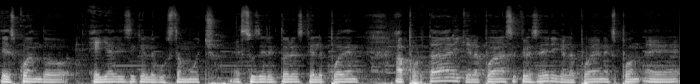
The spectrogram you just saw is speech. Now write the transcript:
es cuando ella dice que le gusta mucho. Estos directores que le pueden aportar y que la puedan hacer crecer y que la pueden eh,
